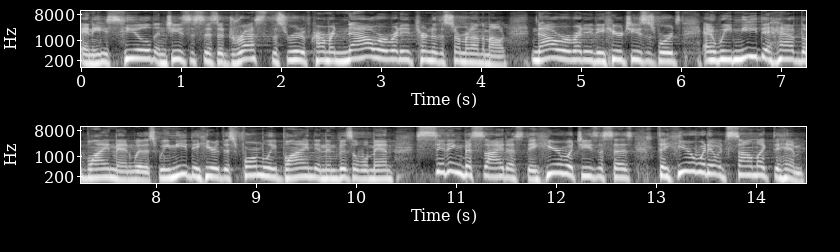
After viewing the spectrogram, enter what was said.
and he's healed, and Jesus has addressed this root of karma, now we're ready to turn to the Sermon on the Mount. Now we're ready to hear Jesus' words, and we need to have the blind man with us. We need to hear this formerly blind and invisible man sitting beside us to hear what Jesus says, to hear what it would sound like to him.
